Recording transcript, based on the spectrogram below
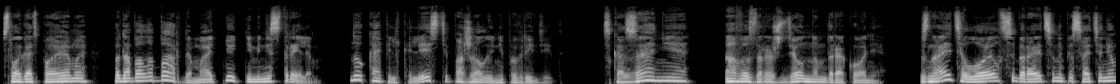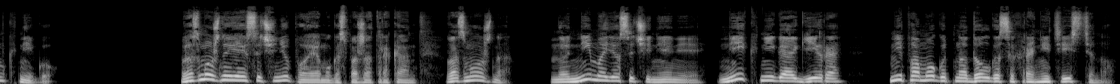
Слагать поэмы подобало бардам, а отнюдь не министрелям, но капелька лести, пожалуй, не повредит. Сказание о возрожденном драконе. Знаете, Лойл собирается написать о нем книгу. Возможно, я и сочиню поэму, госпожа Тракант. Возможно. Но ни мое сочинение, ни книга Агира не помогут надолго сохранить истину.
